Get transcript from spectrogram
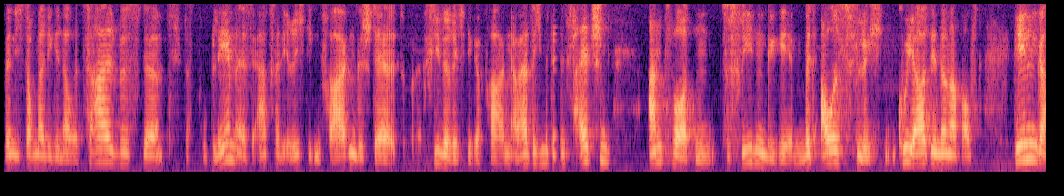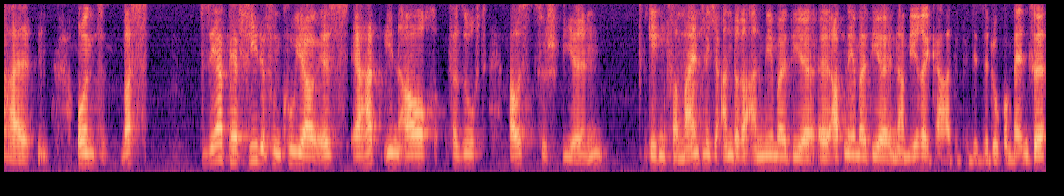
wenn ich doch mal die genaue Zahl wüsste. Das Problem ist, er hat zwar die richtigen Fragen gestellt oder viele richtige Fragen, aber er hat sich mit den falschen Antworten zufrieden gegeben, mit Ausflüchten. Kuya hat ihn dann auch oft hingehalten. Und was sehr perfide von Kujau ist, er hat ihn auch versucht auszuspielen gegen vermeintlich andere Annehmer, die er, äh, Abnehmer, die er in Amerika hatte für diese Dokumente.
